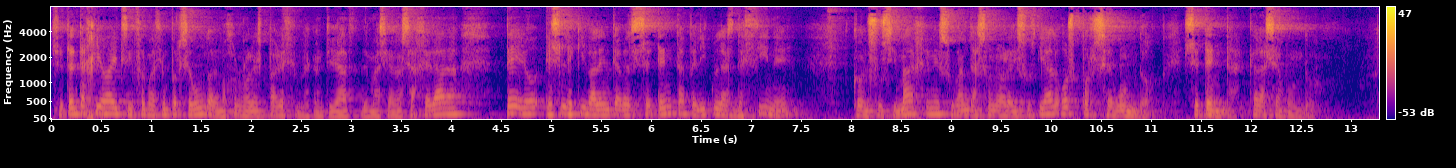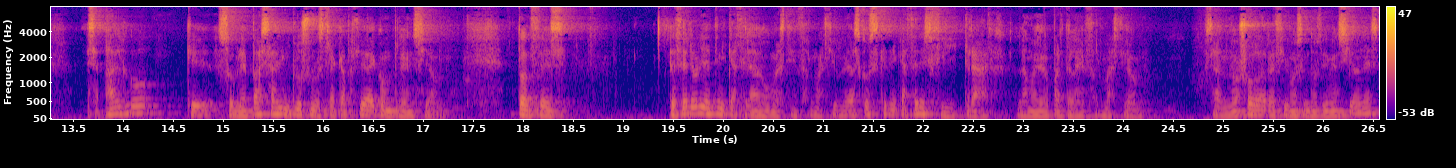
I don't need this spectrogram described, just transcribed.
70 gigabytes de información por segundo a lo mejor no les parece una cantidad demasiado exagerada, pero es el equivalente a ver 70 películas de cine con sus imágenes, su banda sonora y sus diálogos por segundo. 70 cada segundo. Es algo que sobrepasa incluso nuestra capacidad de comprensión. Entonces, el cerebro ya tiene que hacer algo con esta información. Una de las cosas que tiene que hacer es filtrar la mayor parte de la información. O sea, no solo la recibimos en dos dimensiones,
